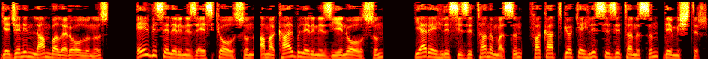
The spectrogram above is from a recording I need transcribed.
gecenin lambaları olunuz, elbiseleriniz eski olsun, ama kalpleriniz yeni olsun, yer ehli sizi tanımasın, fakat gök ehli sizi tanısın, demiştir.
